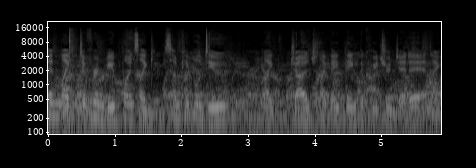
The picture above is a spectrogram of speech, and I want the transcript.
in like different viewpoints. Like some people do like judge, like they think the creature did it, and like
